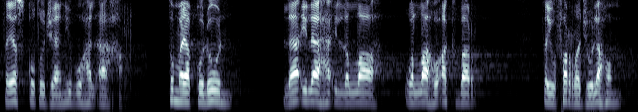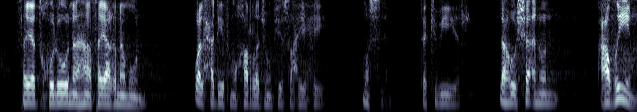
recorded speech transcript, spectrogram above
فيسقط جانبها الآخر. ثم يقولون لا إله إلا الله والله أكبر فيفرج لهم فيدخلونها فيغنمون. والحديث مخرج في صحيح مسلم. تكبير له شأن عظيم.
